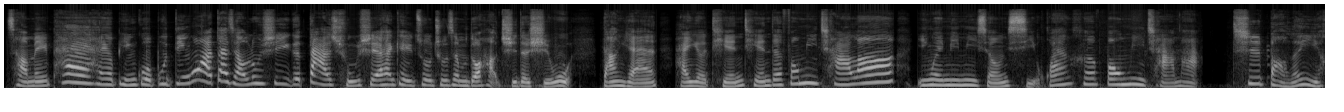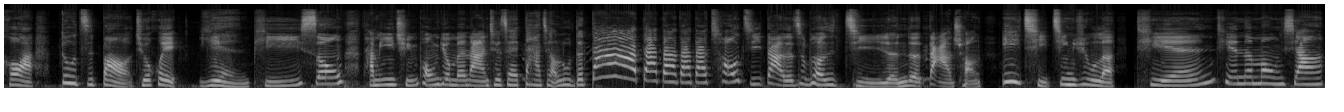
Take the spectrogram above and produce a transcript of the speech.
草莓派，还有苹果布丁。哇，大角鹿是一个大厨师，还可以做出这么多好吃的食物。当然，还有甜甜的蜂蜜茶啦，因为咪咪熊喜欢喝蜂蜜茶嘛。吃饱了以后啊，肚子饱就会眼皮松。他们一群朋友们呐，就在大角鹿的大大大大大超级大的，知不知道是几人的大床，一起进入了甜甜的梦乡。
